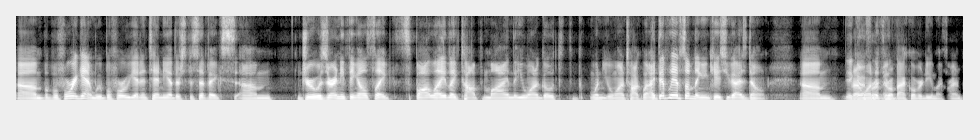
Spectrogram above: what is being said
Um, but before again, we before we get into any other specifics, um, Drew, was there anything else like spotlight, like top of mind that you want to go to when you want to talk about? I definitely have something in case you guys don't. Um, Yeah, but I wanted to throw it back over to you, my friend.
